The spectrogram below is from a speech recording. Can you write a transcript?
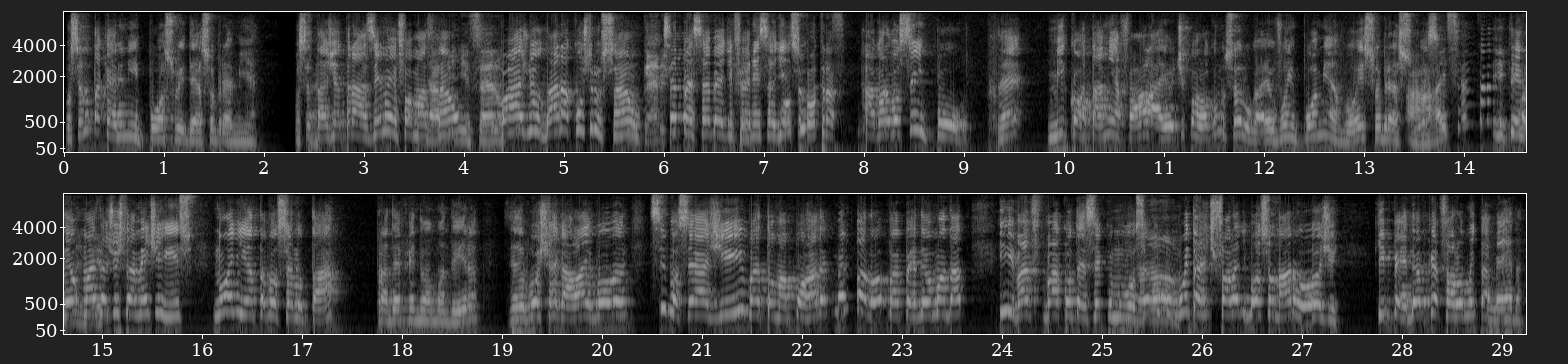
Você não está querendo impor a sua ideia sobre a minha. Você está já trazendo a informação para ajudar na construção. Quero- Você percebe a diferença disso? Outra, Agora você impor, né? Me cortar a minha fala, aí eu te coloco no seu lugar. Eu vou impor a minha voz sobre as suas. Ah, isso é Entendeu? Mas é justamente isso. Não adianta você lutar para defender uma bandeira. Eu vou chegar lá e vou. Se você agir, vai tomar porrada, como ele falou, vai perder o mandato. E vai, vai acontecer como você, Não. como muita gente fala de Bolsonaro hoje. Que perdeu porque falou muita merda.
